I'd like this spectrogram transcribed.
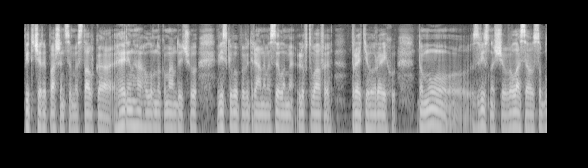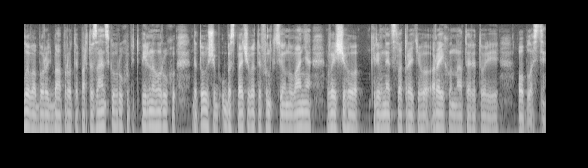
Під Черепашинцями ставка Герінга, головнокомандуючого військово-повітряними силами Люфтваффе Третього рейху. Тому, е, звісно, що велася особлива боротьба проти партизанського руху, підпільного руху для того, щоб убезпечувати функціонування вищого керівництва Третього рейху на території області.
